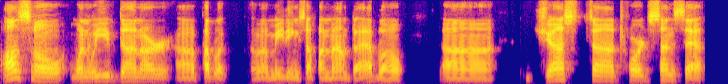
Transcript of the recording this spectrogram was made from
Also, when we've done our uh, public uh, meetings up on Mount Diablo, uh, just uh, towards sunset,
